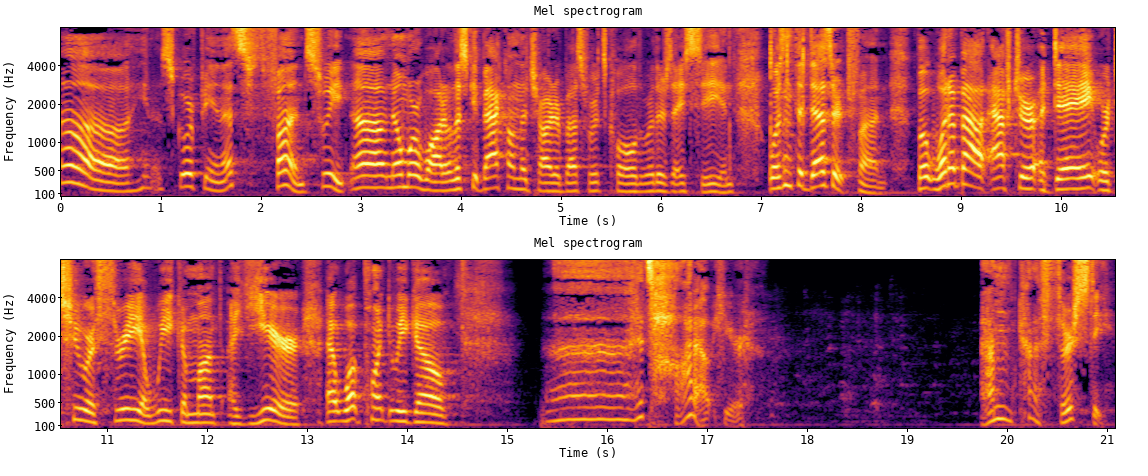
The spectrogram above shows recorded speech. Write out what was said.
Oh, you know, scorpion, that's fun, sweet. Oh, no more water. Let's get back on the charter bus where it's cold, where there's AC. And wasn't the desert fun? But what about after a day or two or three, a week, a month, a year? At what point do we go, uh, it's hot out here? I'm kind of thirsty,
